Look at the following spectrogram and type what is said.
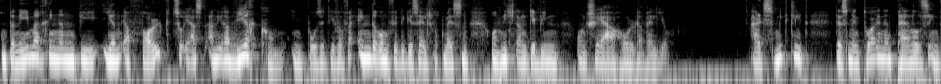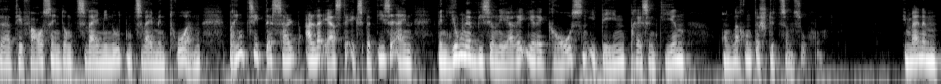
Unternehmerinnen, die ihren Erfolg zuerst an ihrer Wirkung in positiver Veränderung für die Gesellschaft messen und nicht an Gewinn und Shareholder Value. Als Mitglied des Mentorinnenpanels in der TV-Sendung Zwei Minuten, zwei Mentoren bringt sie deshalb allererste Expertise ein, wenn junge Visionäre ihre großen Ideen präsentieren und nach Unterstützern suchen. In meinem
